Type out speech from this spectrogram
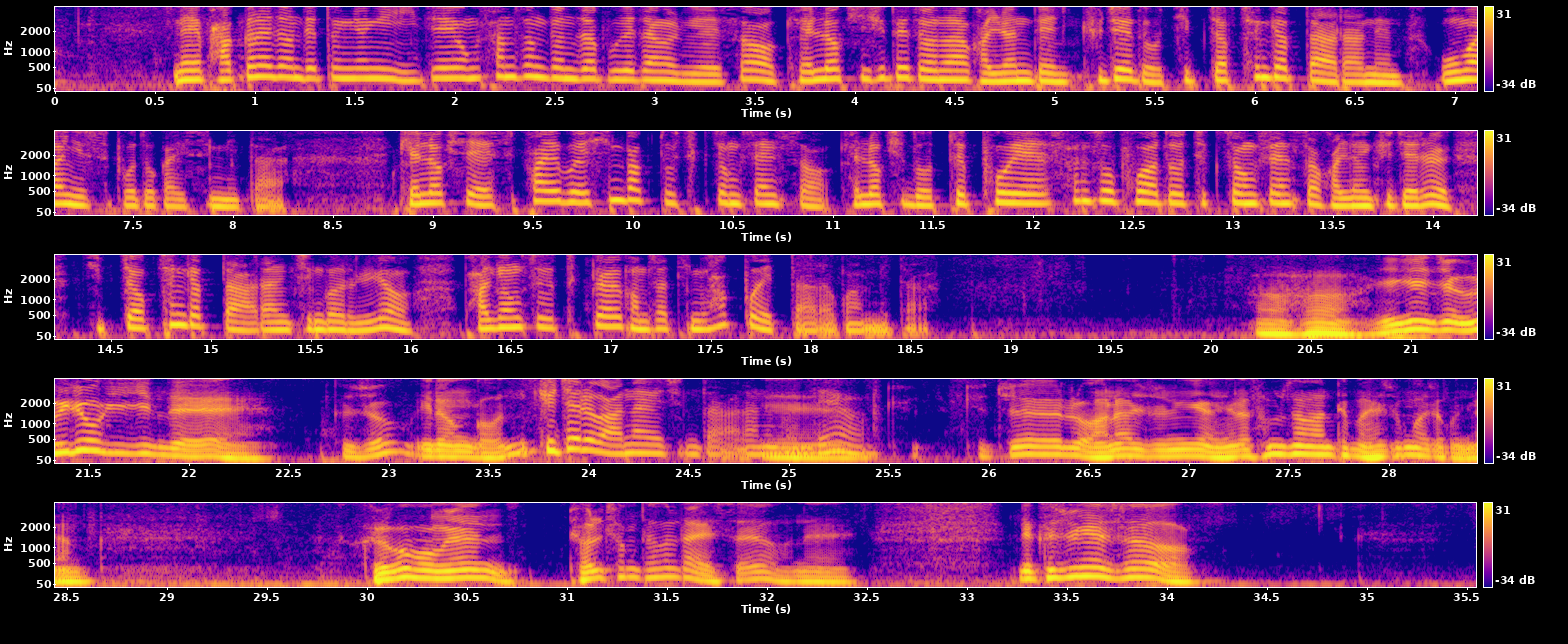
네, 박근혜 전 대통령이 이재용 삼성전자 부회장을 위해서 갤럭시 휴대전화 관련된 규제도 직접 챙겼다라는 오마이뉴스 보도가 있습니다. 갤럭시 S5의 심박도 측정 센서, 갤럭시 노트 4의 산소 포화도 측정 센서 관련 규제를 직접 챙겼다라는 증거를요. 박영수 특별검사팀이 확보했다라고 합니다. 아하. 이게 이제 의료기기인데, 그죠? 이런 건. 규제를 완화해 준다라는 예, 건데요. 규- 규제를 완화해 주는 게 아니라 삼성한테만 해준 거죠, 그냥. 그러고 보면 별 청탁을 다 했어요. 네. 근데 그 중에서,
